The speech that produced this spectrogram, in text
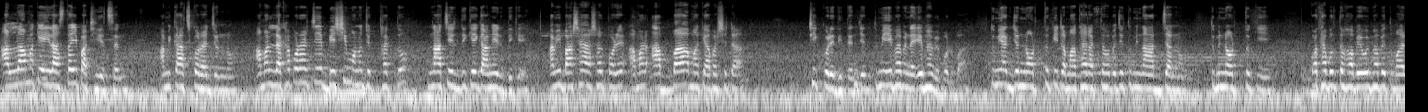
আল্লাহ আমাকে এই রাস্তায় পাঠিয়েছেন আমি কাজ করার জন্য। আমার লেখাপড়ার চেয়ে বেশি মনোযোগ থাকতো নাচের দিকে, গানের দিকে। আমি বাসায় আসার পরে আমার আব্বা আমাকে আবার সেটা ঠিক করে দিতেন যে, তুমি এভাবে না, এভাবে বলবা তুমি একজন নর্তকী, এটা মাথায় রাখতে হবে যে, তুমি নাচ জানো, তুমি নর্তকী। কথা বলতে হবে, ওইভাবে তোমার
